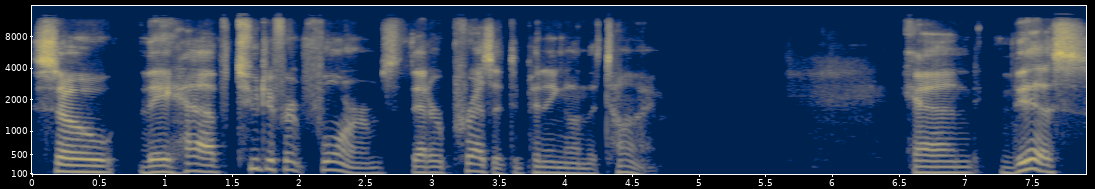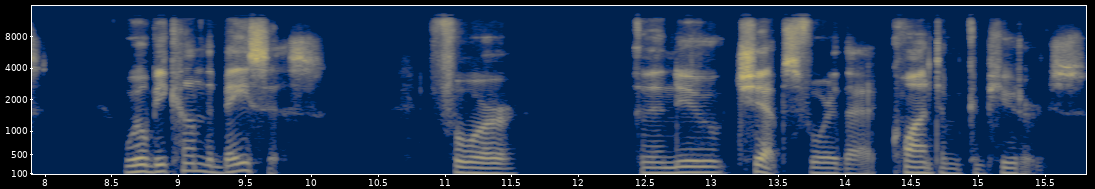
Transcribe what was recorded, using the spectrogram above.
So they have two different forms that are present depending on the time. And this will become the basis for the new chips for the quantum computers.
